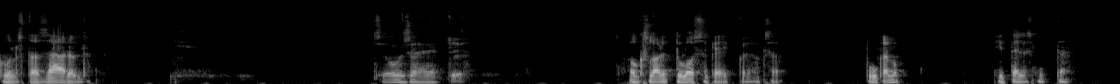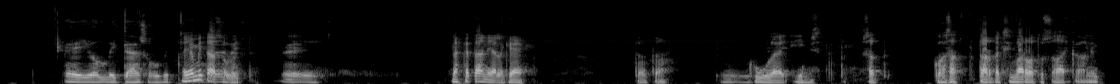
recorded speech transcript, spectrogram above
kuulostaa säädöltä. Se on säätyä. Onko sulla nyt tulossa keikkoja? Onko sä puukannut itsellesi mitään? Ei ole mitään sovittu. Ei ole mitään sovittu. Ei. Ehkä tämän jälkeen tota, kuulee ihmiset, että oot, kunhan saat tarpeeksi varoitusaikaa, niin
